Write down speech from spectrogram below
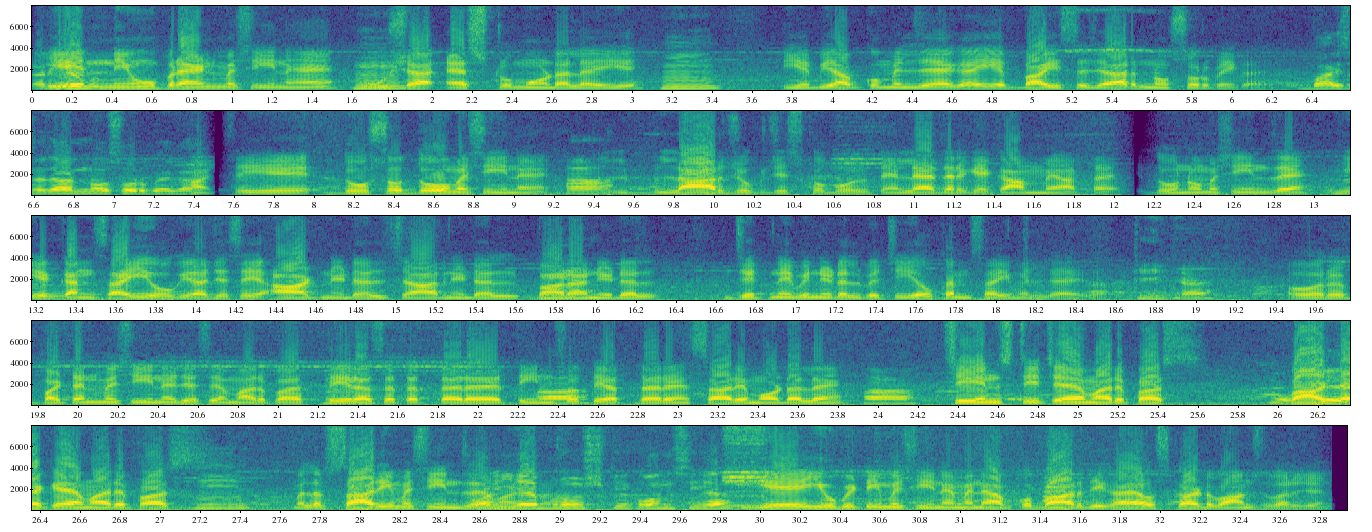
ये न्यू ब्रांड मशीन है उषा एस टू मॉडल है ये। हम्म। ये भी आपको मिल जाएगा ये बाईस हज़ार नौ सौ रुपए का है। बाईस हज़ार नौ सौ रुपए का। हाँ, ये 202 मशीन है हाँ। लार्ज उक जिसको बोलते हैं लेदर के काम में आता है। दोनों मशीन हैं ये कंसाई हो गया जैसे आठ निडल चार निडल बारह निडल जितने भी निडल पे चाहिए वो कंसाई मिल जाएगा। ठीक है। और बटन मशीन है जैसे हमारे पास तेरह सतहत्तर है तीन सौ तिहत्तर है सारे मॉडल हैं। हाँ। चेन स्टिच है हमारे पास बाटक है हमारे पास। मतलब सारी मशीन है ये ब्रुश की कौन सी है? ये यूबीटी मशीन है मैंने आपको बाहर दिखाया उसका एडवांस वर्जन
